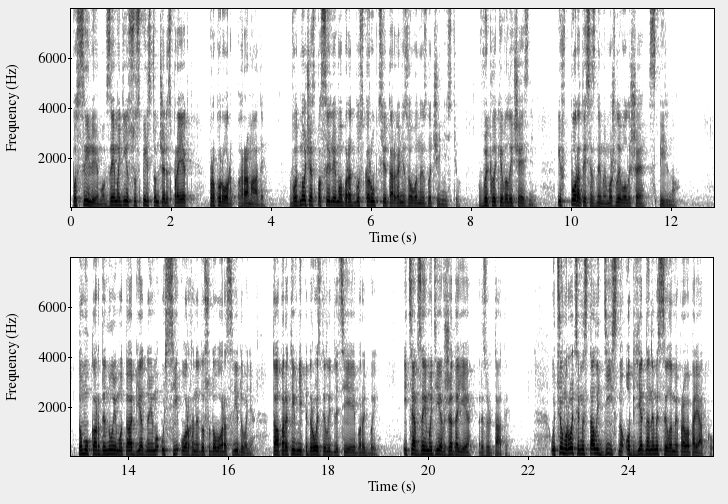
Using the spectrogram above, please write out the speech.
посилюємо взаємодію з суспільством через проєкт Прокурор громади. Водночас посилюємо боротьбу з корупцією та організованою злочинністю. Виклики величезні, і впоратися з ними можливо лише спільно. Тому координуємо та об'єднуємо усі органи досудового розслідування та оперативні підрозділи для цієї боротьби. І ця взаємодія вже дає результати. У цьому році ми стали дійсно об'єднаними силами правопорядку.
